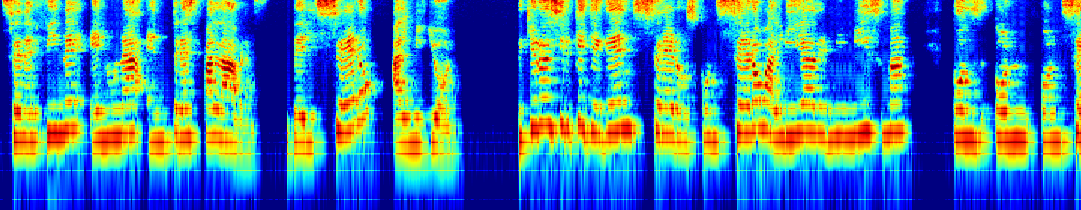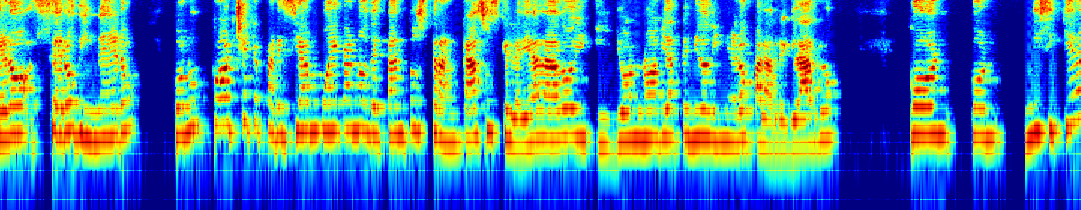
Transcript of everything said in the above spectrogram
se define en una, en tres palabras, del cero al millón. Te quiero decir que llegué en ceros, con cero valía de mí misma, con, con, con cero, cero dinero, con un coche que parecía muégano de tantos trancazos que le había dado y, yo no había tenido dinero para arreglarlo, con, con ni siquiera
